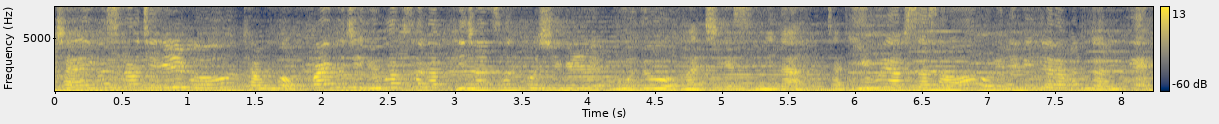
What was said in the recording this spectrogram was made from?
자, 이것으로 제1부 경북 5G 융합산업 비전 선포식을 모두 마치겠습니다. 자, 2부에 앞서서 우리 내민 여러분과 함께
